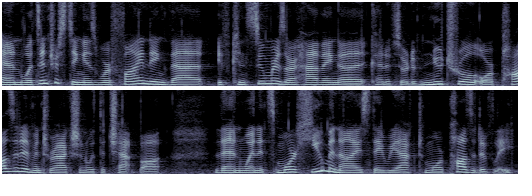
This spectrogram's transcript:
And what's interesting is we're finding that if consumers are having a kind of sort of neutral or positive interaction with the chatbot, then when it's more humanized, they react more positively.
